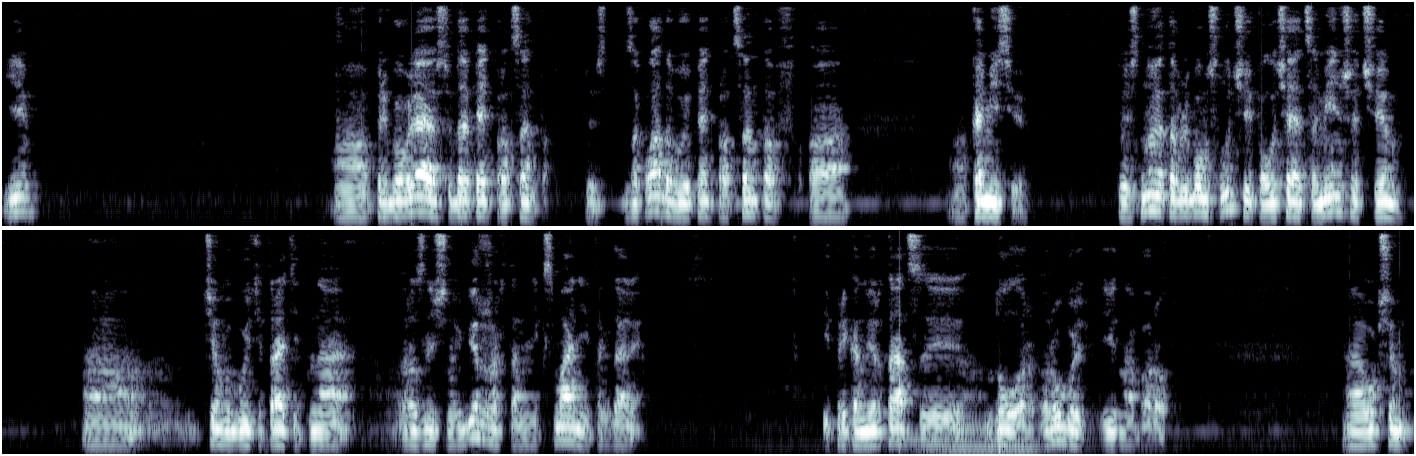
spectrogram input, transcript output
и а, прибавляю сюда 5%. То есть закладываю 5% а, а, комиссию. То есть, ну это в любом случае получается меньше, чем, чем вы будете тратить на различных биржах, там Nixmoney и так далее. И при конвертации доллар-рубль и наоборот. В общем,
